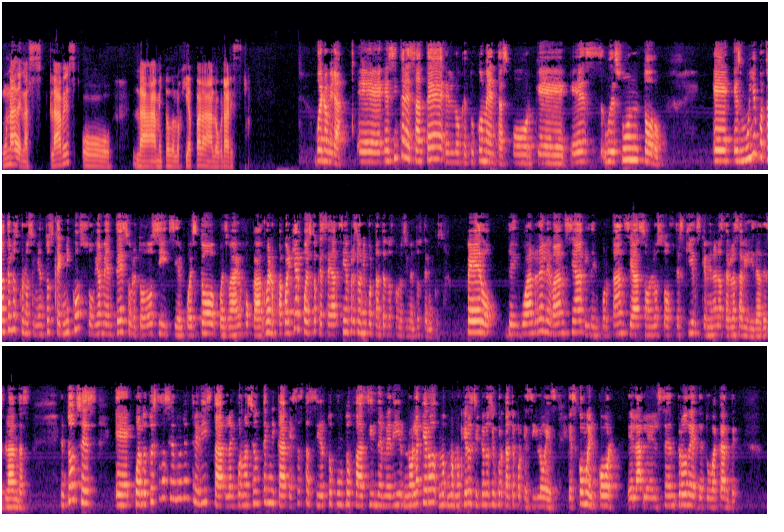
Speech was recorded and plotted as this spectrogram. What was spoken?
una de las claves o la metodología para lograr esto? Bueno, mira, eh, es interesante lo que tú comentas porque es, es un todo. Eh, es muy importante los conocimientos técnicos, obviamente, sobre todo si, si el puesto pues va enfocado, bueno, a cualquier puesto que sea, siempre son importantes los conocimientos técnicos, pero de igual relevancia y de importancia son los soft skills que vienen a ser las habilidades blandas. Entonces, eh, cuando tú estás haciendo una entrevista, la información técnica es hasta cierto punto fácil de medir. No la quiero, no, no, quiero decir que no es importante porque sí lo es. Es como el core, el, el centro de, de, tu vacante.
